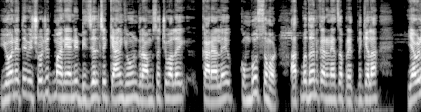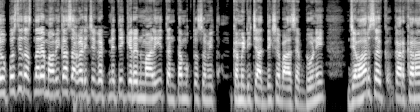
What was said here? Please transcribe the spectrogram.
युवा नेते विश्वजित माने यांनी डिझेलचे कॅन घेऊन ग्रामसचिवालय कार्यालय कुंभोज समोर आत्मदहन करण्याचा प्रयत्न केला. यावेळी उपस्थित असणाऱ्या महाविकास आघाडीचे गटनेते किरण माळी तंटामुक्त समित कमिटीचे अध्यक्ष बाळासाहेब ढोणे जवाहर सह कारखाना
